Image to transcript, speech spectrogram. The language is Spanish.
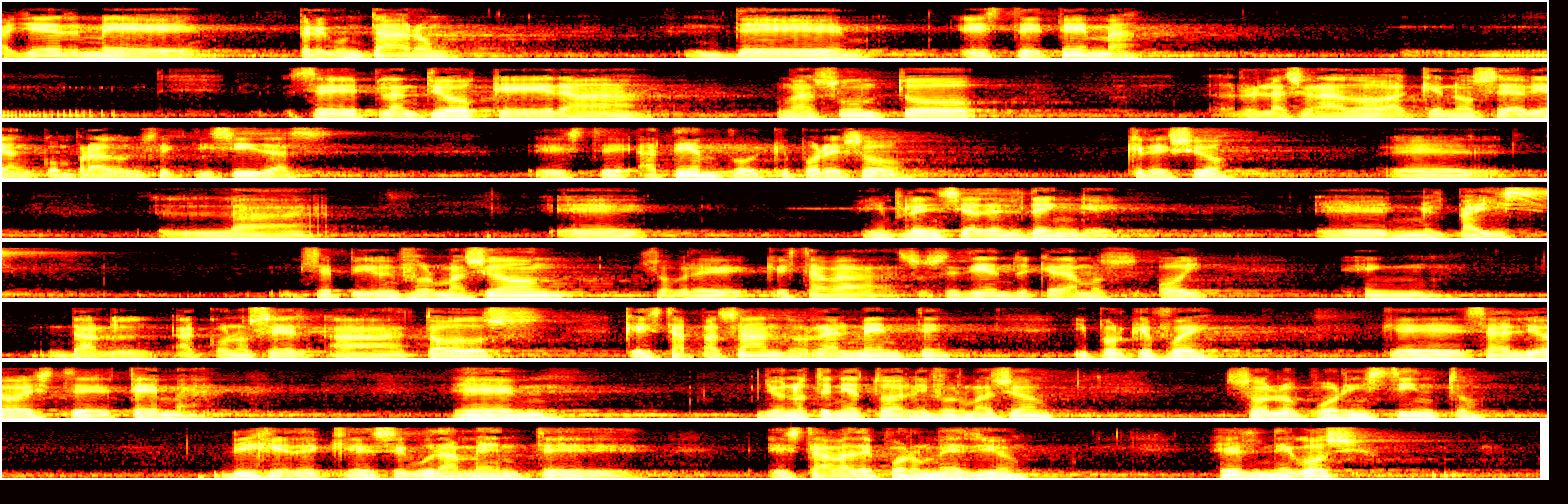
ayer me preguntaron de este tema, se planteó que era un asunto relacionado a que no se habían comprado insecticidas este, a tiempo y que por eso creció eh, la eh, influencia del dengue en el país. Se pidió información sobre qué estaba sucediendo y quedamos hoy en dar a conocer a todos qué está pasando realmente y por qué fue que salió este tema. Em, yo no tenía toda la información, solo por instinto dije de que seguramente estaba de por medio el negocio,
